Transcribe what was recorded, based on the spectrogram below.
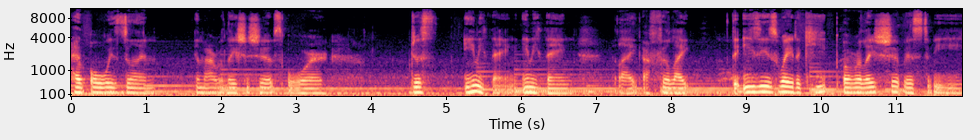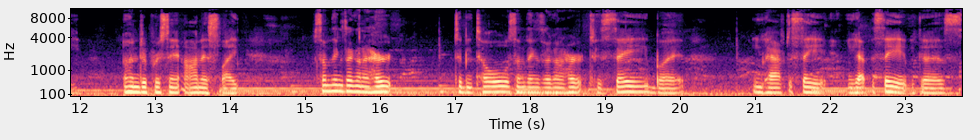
have always done in my relationships or just anything, anything. Like, I feel like the easiest way to keep a relationship is to be 100% honest. Like, some things are gonna hurt to be told, some things are going to hurt to say, but you have to say it. You have to say it because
